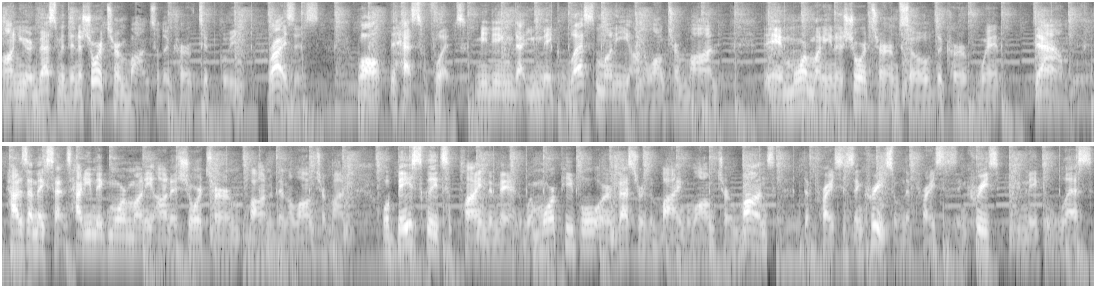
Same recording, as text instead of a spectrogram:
on your investment than a short-term bond, so the curve typically rises. Well, it has flipped, meaning that you make less money on a long-term bond and more money in a short term, so the curve went down. How does that make sense? How do you make more money on a short-term bond than a long-term bond? Well, basically it's supply and demand. When more people or investors are buying long-term bonds, the prices increase. When the prices increase, you make less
